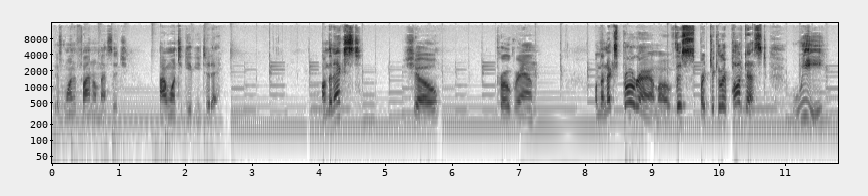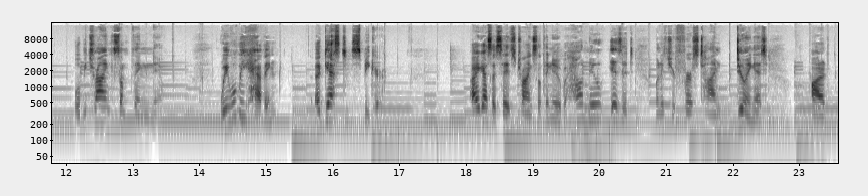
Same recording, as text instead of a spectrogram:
there's one final message I want to give you today. On the next show, program, on the next program of this particular podcast, we will be trying something new. We will be having a guest speaker. I guess I say it's trying something new, but how new is it when it's your first time doing it on a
